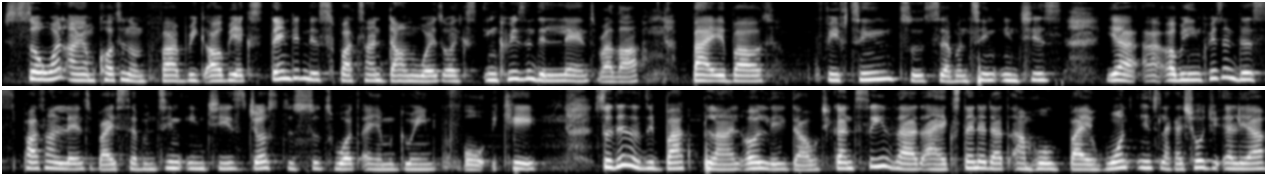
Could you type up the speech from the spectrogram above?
So when I am cutting on fabric, I'll be extending this pattern downwards or increasing the length rather by about 15 to 17 inches. Yeah i'll be increasing this pattern length by 17 inches just to suit what i am going for okay? So this is the back plan all laid out. You can see that i extended that armhole by one inch like i showed you earlier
